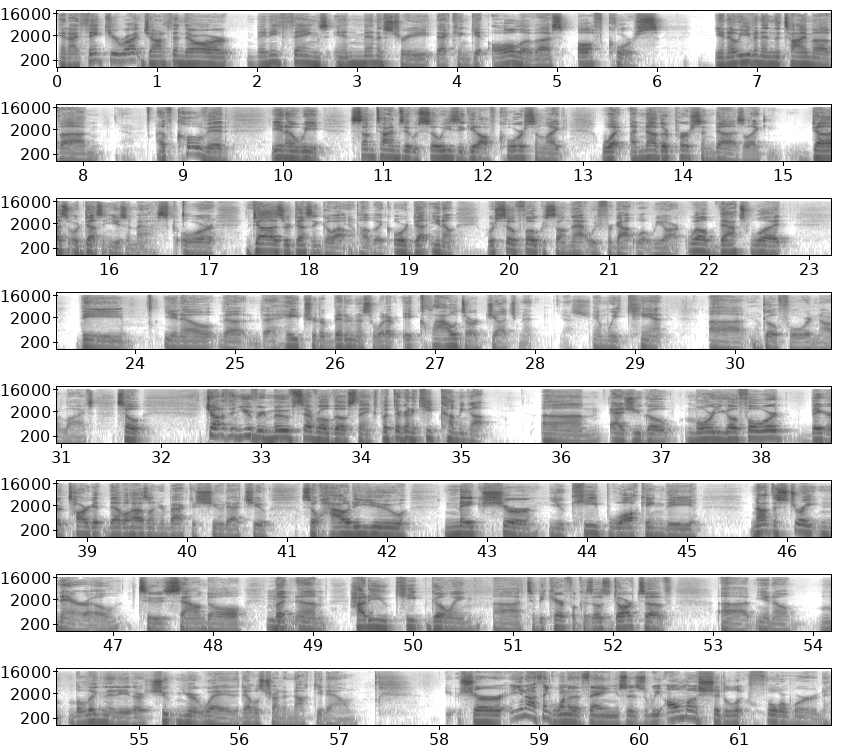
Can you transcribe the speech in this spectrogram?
and I think you're right, Jonathan. There are many things in ministry that can get all of us off course. You know, even in the time of um, of COVID, you know, we sometimes it was so easy to get off course and like what another person does, like does or doesn't use a mask, or does or doesn't go out in public, or do, you know, we're so focused on that we forgot what we are. Well, that's what the you know the the hatred or bitterness or whatever it clouds our judgment Yes. and we can't uh, go forward in our lives. So, Jonathan, you've removed several of those things, but they're going to keep coming up um, as you go. More you go forward, bigger target devil has on your back to shoot at you. So, how do you make sure you keep walking the not the straight and narrow to sound all, but um, how do you keep going uh, to be careful because those darts of uh, you know malignity they're shooting your way. The devil's trying to knock you down. Sure. You know, I think one of the things is we almost should look forward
